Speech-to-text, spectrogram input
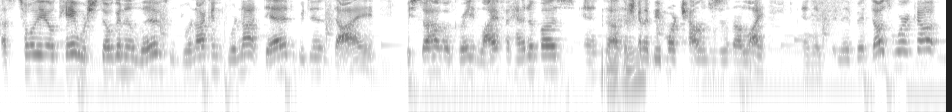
that's totally okay. We're still gonna live. We're not gonna. We're not dead. We didn't die. We still have a great life ahead of us, and uh, there's Mhm. gonna be more challenges in our life. And if and if it does work out,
